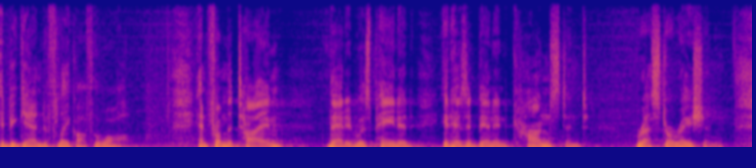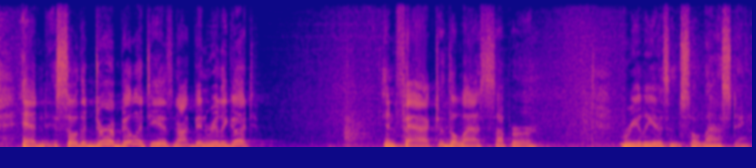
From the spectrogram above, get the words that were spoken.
it began to flake off the wall. And from the time that it was painted, it has been in constant restoration. And so the durability has not been really good. In fact, the Last Supper really isn't so lasting.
